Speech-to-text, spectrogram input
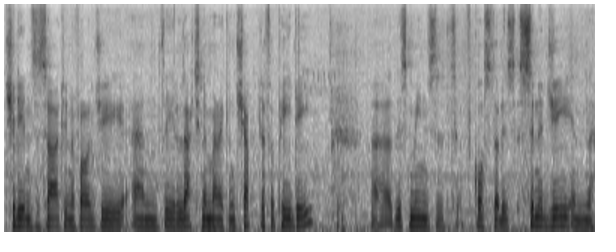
Chilean Society of Nephrology and the Latin American chapter for PD. Uh, this means that, of course, there is synergy in the,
